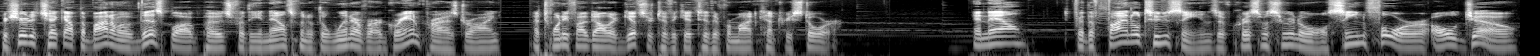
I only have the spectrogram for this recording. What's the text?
Be sure to check out the bottom of this blog post for the announcement of the winner of our grand prize drawing, a $25 gift certificate to the Vermont Country Store. And now, for the final two scenes of Christmas Renewal Scene 4, Old Joe,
